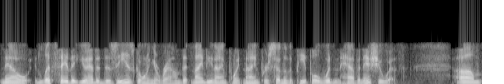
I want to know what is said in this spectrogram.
Now, let's say that you had a disease going around that 99.9% of the people wouldn't have an issue with. Um,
